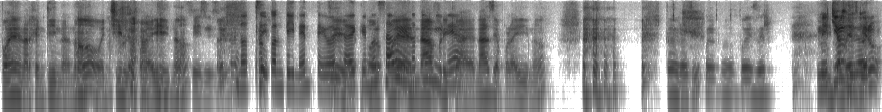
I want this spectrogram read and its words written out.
ponen en Argentina, ¿no? O en Chile, por ahí, ¿no? Sí, sí, sí. En otro Sí. continente, o Sí, sea, de que no sabe, no en tiene ni África, idea. en Asia, por ahí, ¿no? Pero sí, puede, puede- puede ser. Me quiero desviar, un-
